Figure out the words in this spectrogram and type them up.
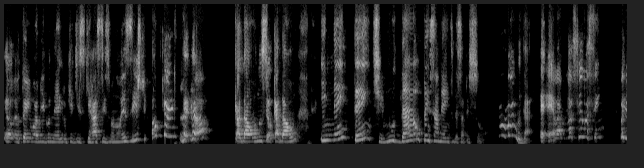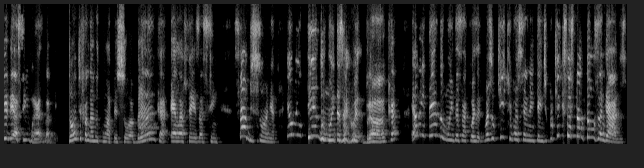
Eu, eu, tenho um amigo negro que diz que racismo não existe. Ok, legal. Cada um no seu cada um. E nem tente mudar o pensamento dessa pessoa. Não vai mudar. É, ela nasceu assim, vai viver assim o resto da vida. Ontem, falando com uma pessoa branca, ela fez assim: Sabe, Sônia, eu não entendo muito essa coisa. Branca, eu não entendo muito essa coisa, mas o que, que você não entende? Por que, que vocês estão tão zangados?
